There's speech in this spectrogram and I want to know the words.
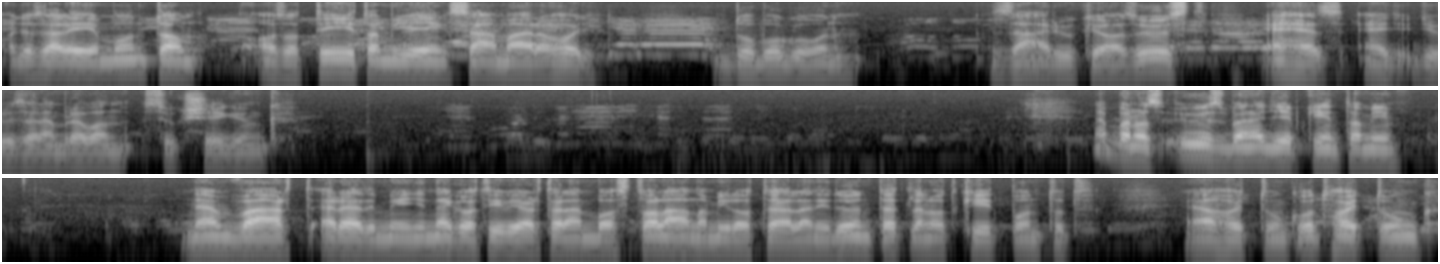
hogy az elején mondtam, az a tét a miénk számára, hogy dobogón zárjuk-e az őszt, ehhez egy győzelemre van szükségünk. Ebben az őszben egyébként, ami nem várt eredmény negatív értelemben, az talán a Milota elleni döntetlen, ott két pontot elhagytunk, ott hagytunk.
